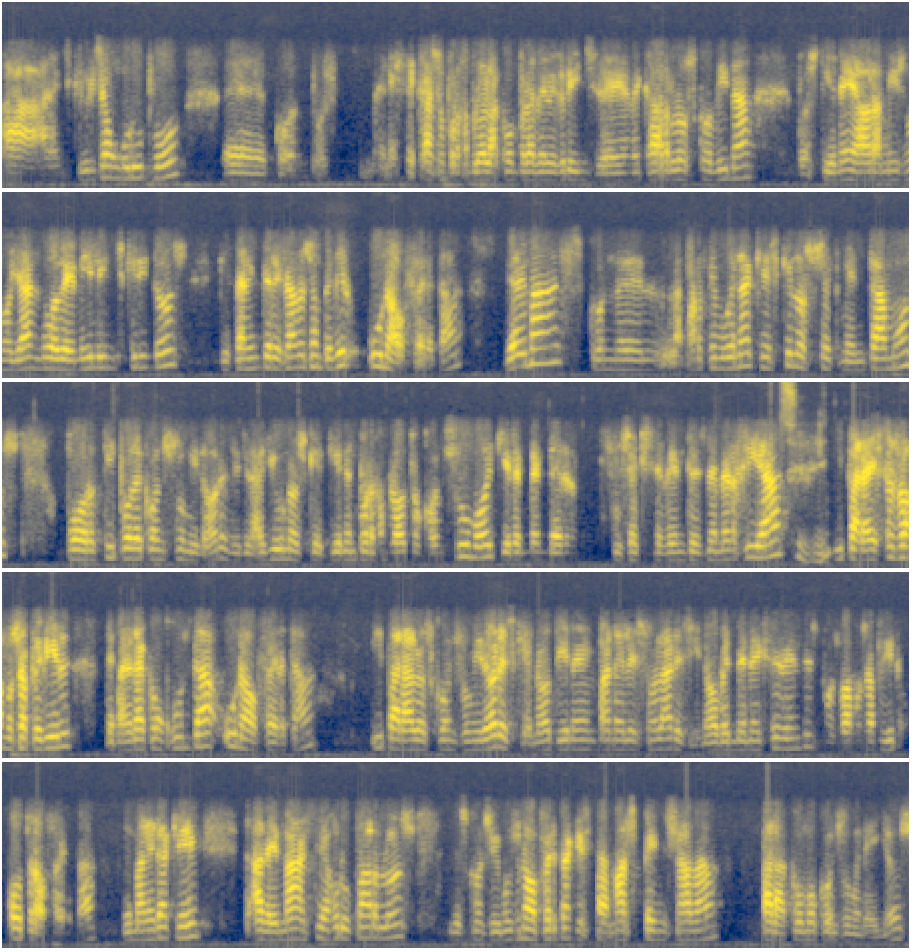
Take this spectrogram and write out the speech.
inscribirse a un grupo eh, con, pues, en este caso, por ejemplo, la compra del Grinch de, Carlos Codina, pues tiene ahora mismo ya 9.000 inscritos que están interesados en pedir una oferta. Y además, con la parte buena que es que los segmentamos por tipo de consumidor. Es decir, hay unos que tienen, por ejemplo, autoconsumo y quieren vender sus excedentes de energía y para estos vamos a pedir de manera conjunta una oferta y para los consumidores que no tienen paneles solares y no venden excedentes, pues vamos a pedir otra oferta. De manera que, además de agruparlos, les conseguimos una oferta que está más pensada para cómo consumen ellos.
